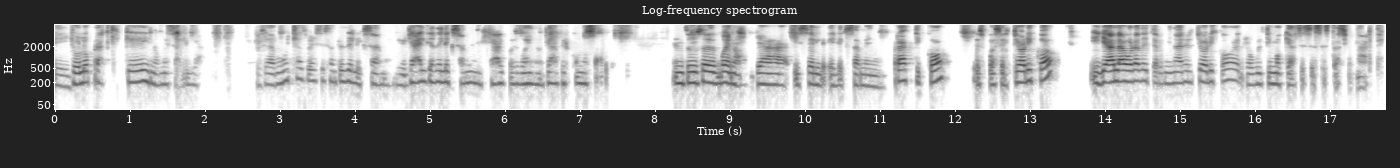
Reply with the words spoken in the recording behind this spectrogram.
eh, yo lo practiqué y no me salía. O sea, muchas veces antes del examen, yo ya el día del examen dije, ay, pues bueno, ya a ver cómo sale. Entonces, bueno, ya hice el, el examen práctico, después el teórico, y ya a la hora de terminar el teórico, lo último que haces es estacionarte.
